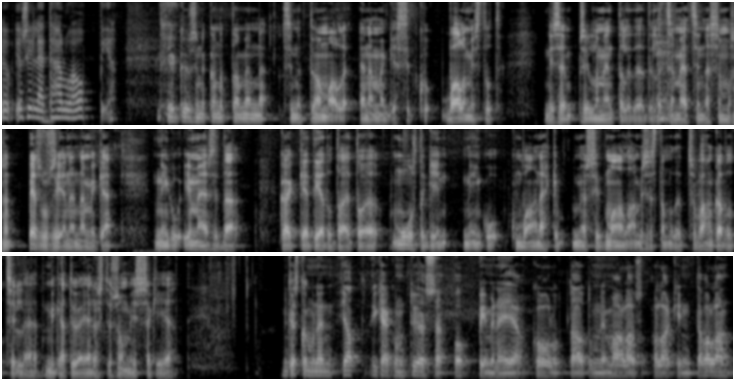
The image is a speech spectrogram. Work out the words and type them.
jo, jo sillä, että haluaa oppia. Ja kyllä sinne kannattaa mennä sinne työmaalle enemmänkin sit, kun valmistut, niin se sillä mentaliteetillä, että sä menet sinne semmoisen pesusienenä, mikä niin kuin imee sitä kaikkea tietotaitoa ja muustakin niin kuin, kuin vaan ehkä myös siitä maalaamisesta, mutta että sä vähän katot silleen, että mikä työjärjestys on missäkin. Ja... Mikäs tämmöinen ikään kuin työssä oppiminen ja kouluttautuminen, maalausalakin, tavallaan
